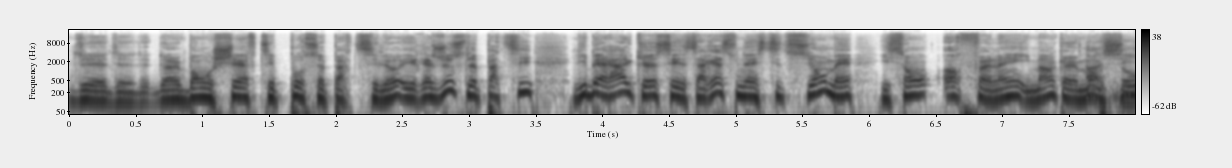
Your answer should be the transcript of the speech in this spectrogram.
d'un bon chef tu sais, pour ce parti-là. Il reste juste le parti libéral que ça reste une institution, mais ils sont orphelins. Il manque un Ah, morceau.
